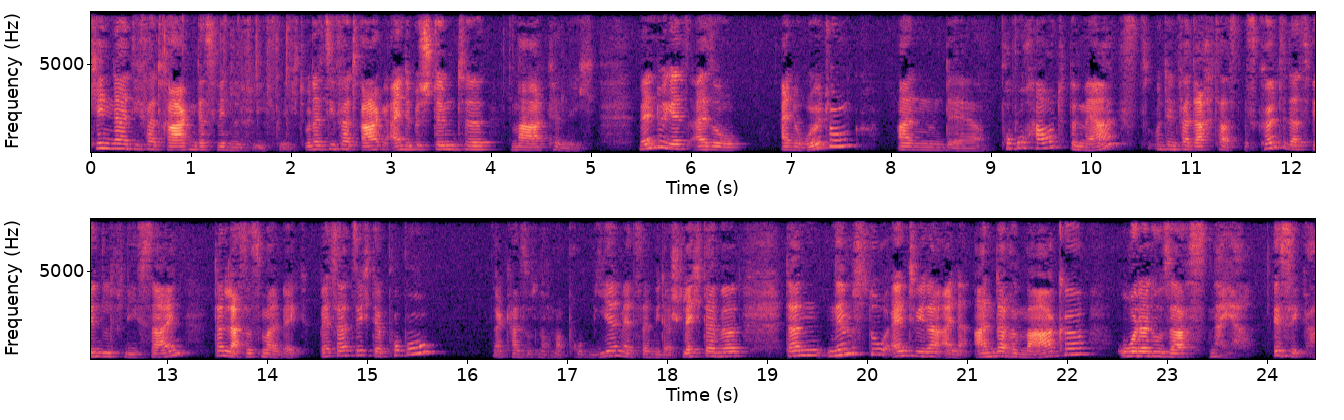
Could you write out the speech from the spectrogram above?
Kinder, die vertragen das Windelflies nicht oder sie vertragen eine bestimmte Marke nicht. Wenn du jetzt also eine Rötung an der Popohaut bemerkst und den Verdacht hast, es könnte das Windelflies sein, dann lass es mal weg. Bessert sich der Popo, dann kannst du es nochmal probieren, wenn es dann wieder schlechter wird. Dann nimmst du entweder eine andere Marke oder du sagst, naja, ist egal.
